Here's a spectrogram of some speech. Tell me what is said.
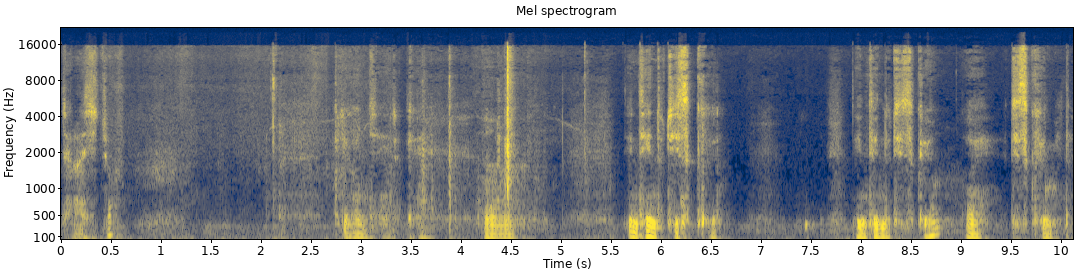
잘 아시죠? 그리고 이제 이렇게 음, 닌텐도 디스크 닌텐도 디스크요? 네, 디스크입니다.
